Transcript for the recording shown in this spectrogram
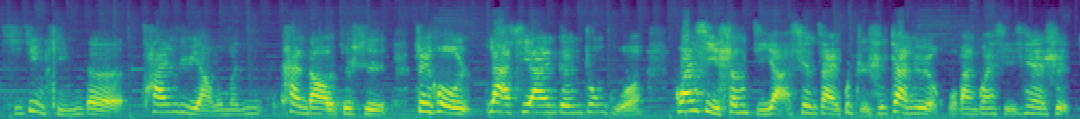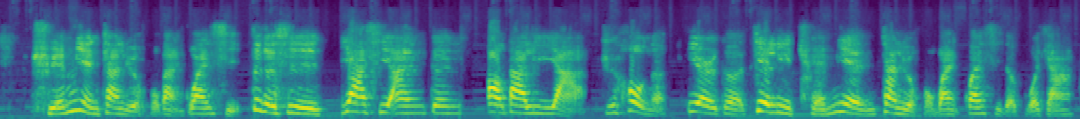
习近平的参与啊，我们看到就是最后亚细安跟中国关系升级啊，现在不只是战略伙伴关系，现在是全面战略伙伴关系。这个是亚细安跟澳大利亚之后呢，第二个建立全面战略伙伴关系的国家。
